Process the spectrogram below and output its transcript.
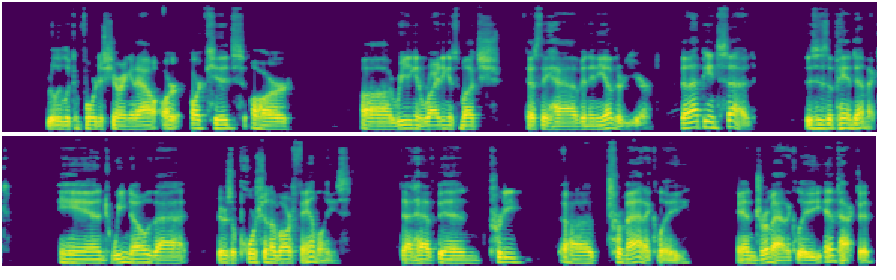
really looking forward to sharing it out. Our our kids are uh, reading and writing as much as they have in any other year. Now that being said, this is a pandemic, and we know that there's a portion of our families that have been pretty uh, traumatically and dramatically impacted.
